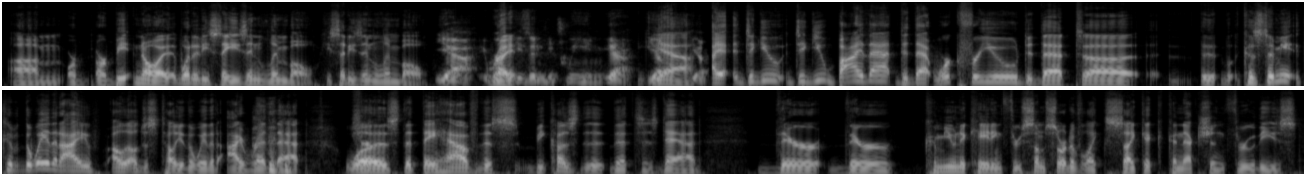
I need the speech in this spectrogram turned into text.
um or or be no what did he say? He's in limbo. He said he's in limbo. Yeah right, Right? he's in between. Yeah Yep, yeah. yep. i did you did you buy that? Did that work for you? Did that uh because to me the way that i I'll, I'll just tell you the way that i read that was that they have this because the, that's his dad they're they're communicating through some sort of like psychic connection through these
